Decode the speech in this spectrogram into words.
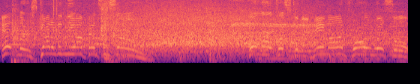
Edler's got it in the offensive zone. Peralta's going to hang on for a whistle.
